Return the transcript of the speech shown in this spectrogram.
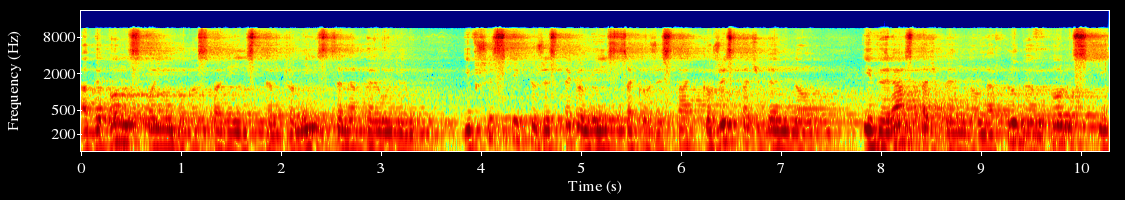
aby On swoim błogosławieństwem to miejsce napełnił i wszystkich, którzy z tego miejsca korzysta, korzystać będą i wyrastać będą na chlubę Polski,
